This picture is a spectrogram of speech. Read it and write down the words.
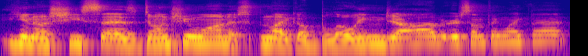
you know, she says, "Don't you want a like a blowing job or something like that?"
